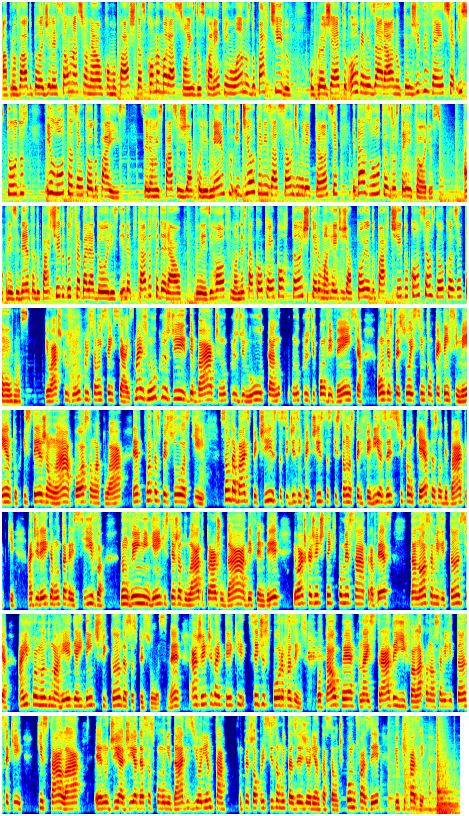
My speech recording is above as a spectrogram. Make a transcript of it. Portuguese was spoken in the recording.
Aprovado pela direção nacional como parte das comemorações dos 41 anos do partido, o projeto organizará núcleos de vivência, estudos e lutas em todo o país. Serão espaços de acolhimento e de organização de militância e das lutas dos territórios. A presidenta do Partido dos Trabalhadores e deputada federal, Gleisi Hoffmann, destacou que é importante ter uma rede de apoio do partido com seus núcleos internos. Eu acho que os núcleos são essenciais, mas núcleos de debate, núcleos de luta, núcleos de convivência, onde as pessoas sintam pertencimento, estejam lá, possam atuar. Né? Quantas pessoas que são da base petista, se dizem petistas que estão nas periferias, às vezes ficam quietas no debate, porque a direita é muito agressiva, não vem ninguém que esteja do lado para ajudar, defender. Eu acho que a gente tem que começar através da nossa militância, aí formando uma rede, aí identificando essas pessoas, né? A gente vai ter que se dispor a fazer isso, botar o pé na estrada e ir falar com a nossa militância que, que está lá é, no dia a dia dessas comunidades e orientar. O pessoal precisa muitas vezes de orientação de como fazer e o que fazer.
